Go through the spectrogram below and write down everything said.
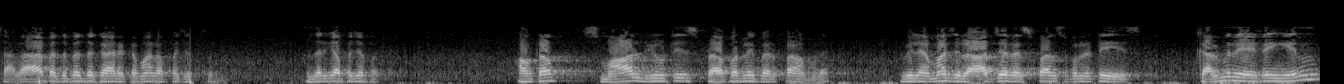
చాలా పెద్ద పెద్ద కార్యక్రమాలు అప్పచెప్తుంది. అందరికీ అప్పచెప్ప out of small duties properly performed will emerge larger responsibilities culminating in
